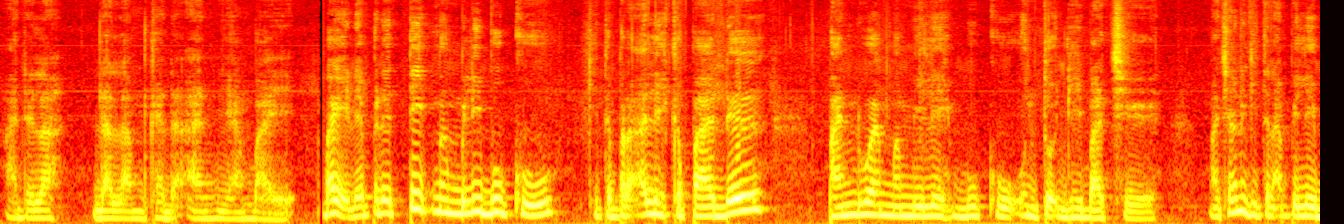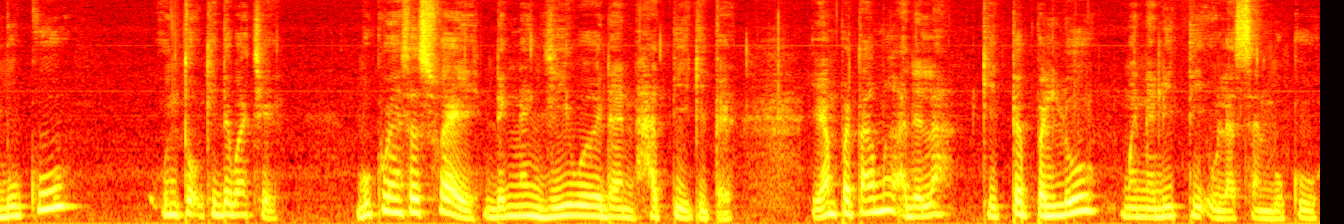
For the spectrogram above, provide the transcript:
adalah dalam keadaan yang baik. Baik, daripada tip membeli buku, kita beralih kepada panduan memilih buku untuk dibaca. Macam mana kita nak pilih buku untuk kita baca? Buku yang sesuai dengan jiwa dan hati kita. Yang pertama adalah kita perlu meneliti ulasan buku.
